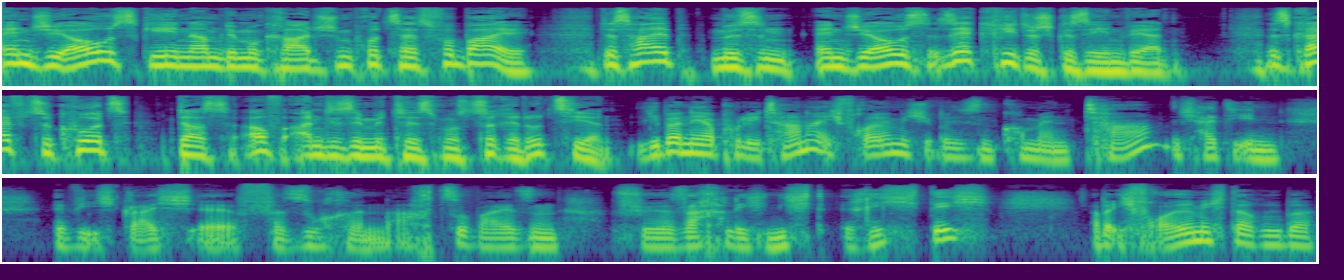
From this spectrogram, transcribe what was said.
NGOs gehen am demokratischen Prozess vorbei. Deshalb müssen NGOs sehr kritisch gesehen werden. Es greift zu kurz, das auf Antisemitismus zu reduzieren. Lieber Neapolitaner, ich freue mich über diesen Kommentar. Ich halte ihn, äh, wie ich gleich äh, versuche nachzuweisen, für sachlich nicht richtig. Aber ich freue mich darüber,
